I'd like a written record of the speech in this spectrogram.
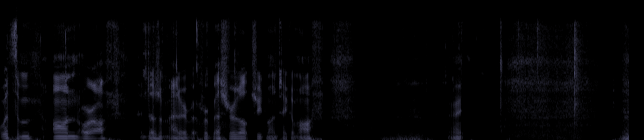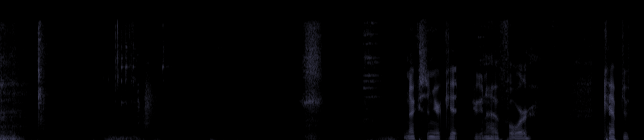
with them on or off. It doesn't matter, but for best results, you'd want to take them off. All right. Next in your kit, you're going to have four captive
